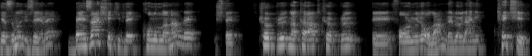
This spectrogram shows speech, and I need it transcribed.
yazımı üzerine benzer şekilde konumlanan ve işte köprü, nakarat, köprü e, formülü olan ve böyle hani catchy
